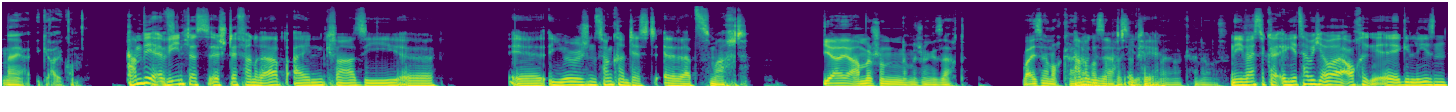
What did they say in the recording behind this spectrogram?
Naja, egal, komm. Haben wir Weiß erwähnt, nicht. dass äh, Stefan Raab einen quasi äh, äh, Eurovision Song Contest Ersatz macht? Ja, ja, haben wir schon, haben wir schon gesagt. Weiß ja noch keiner, Haben wir was gesagt, okay. Weiß ja keiner was. Nee, weißt du, jetzt habe ich aber auch äh, gelesen,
